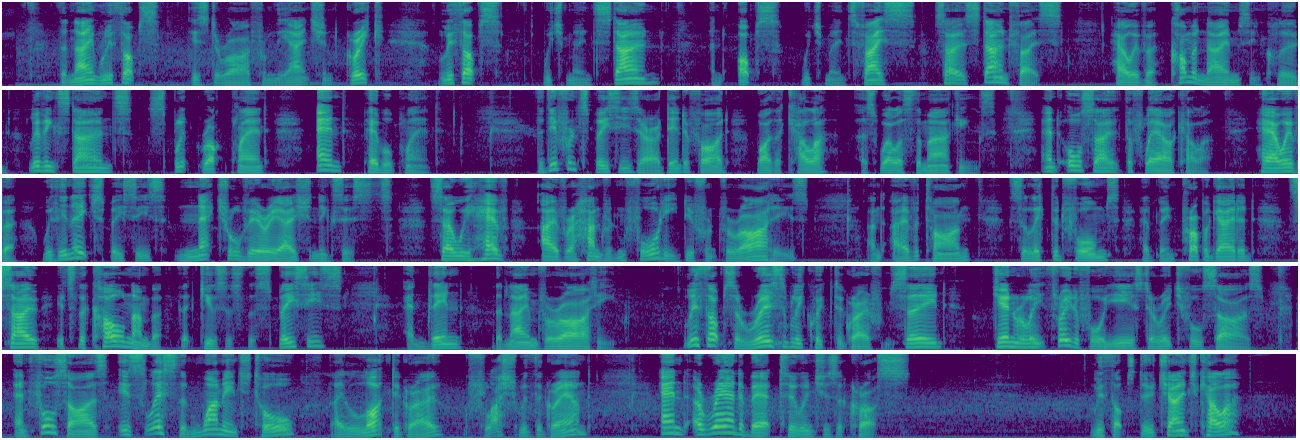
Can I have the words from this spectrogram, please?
The name Lithops is derived from the ancient Greek lithos, which means stone, and ops, which means face, so stone face. However, common names include living stones, split rock plant, and pebble plant. The different species are identified by the colour as well as the markings, and also the flower colour. However, within each species, natural variation exists, so we have over 140 different varieties, and over time, selected forms have been propagated, so it's the Cole number that gives us the species and then the name variety. Lithops are reasonably quick to grow from seed, generally three to four years to reach full size. And full size is less than one inch tall. They like to grow flush with the ground and around about two inches across. Lithops do change colour,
